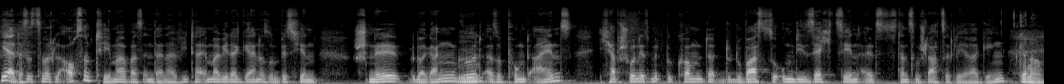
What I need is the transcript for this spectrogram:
Ja, das ist zum Beispiel auch so ein Thema, was in deiner Vita immer wieder gerne so ein bisschen schnell übergangen wird. Mhm. Also Punkt eins, ich habe schon jetzt mitbekommen, du, du warst so um die 16, als es dann zum Schlagzeuglehrer ging. Genau.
